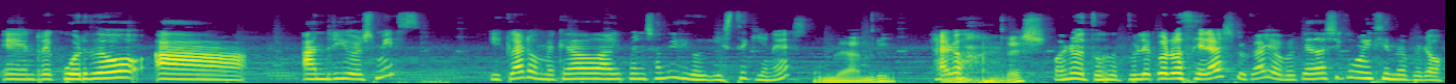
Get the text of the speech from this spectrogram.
en recuerdo a Andrew Smith. Y claro, me he quedado ahí pensando y digo, ¿y este quién es? Hombre, Andrew. Claro. Andrés. Bueno, tú, tú le conocerás, pero claro, yo me he quedado así como diciendo, pero,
